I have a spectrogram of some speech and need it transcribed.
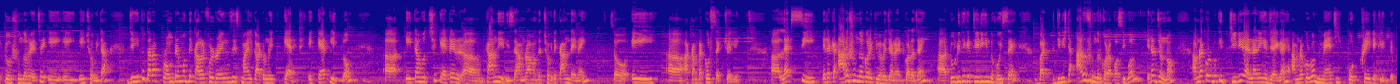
একটু সুন্দর হয়েছে, এই এই এই ছবিটা। যেহেতু তারা প্রম্পটের মধ্যে colourful drawing smile cartoon with cat এই ক্যাট লিখলো। এইটা হচ্ছে ক্যাটের কান দিয়ে দিছে, আমরা আমাদের ছবিতে কান দেয় নাই। সো এই আকামটা করছে অ্যাকচুয়ালি লেটস সি এটাকে আরও সুন্দর করে কীভাবে জেনারেট করা যায়। টু ডি থেকে থ্রি ডি কিন্তু হয়েছে বাট জিনিসটা আরও সুন্দর করা পসিবল এটার জন্য আমরা করব কি থ্রি ডি র্যান্ডারিংয়ের জায়গায় আমরা করব ম্যাজিক পোর্ট্রেটে ক্লিক দেব।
